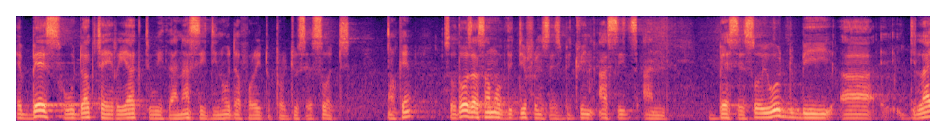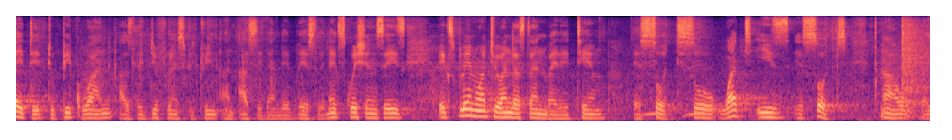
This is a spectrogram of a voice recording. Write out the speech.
a base would actually react with an acid in order for it to produce a salt. Okay? So those are some of the differences between acids and bases. So you would be uh, delighted to pick one as the difference between an acid and a base. The next question says, explain what you understand by the term a salt. So what is a salt? Now, by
